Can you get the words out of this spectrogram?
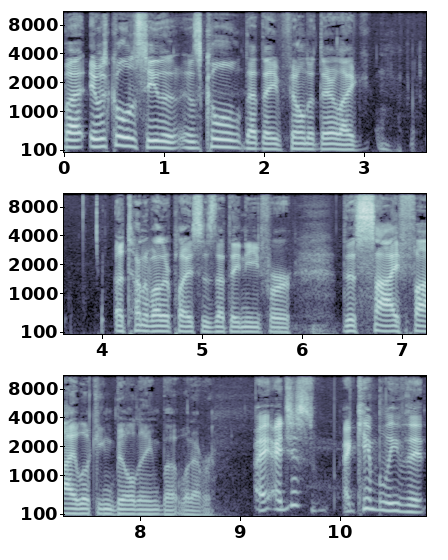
but it was cool to see that. It was cool that they filmed it there, like a ton of other places that they need for this sci-fi looking building. But whatever. I, I just I can't believe that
